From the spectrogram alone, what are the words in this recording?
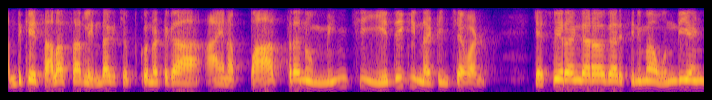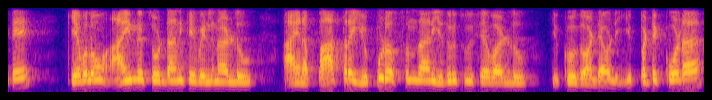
అందుకే చాలా సార్లు ఇందాక చెప్పుకున్నట్టుగా ఆయన పాత్రను మించి ఎదిగి నటించేవాళ్ళు. ఎస్వి రంగారావు గారి సినిమా ఉంది అంటే కేవలం ఆయన్ని చూడడానికే వెళ్ళినాళ్ళు. ఆయన పాత్ర ఎప్పుడు వస్తుందా అని ఎదురు చూసేవాళ్ళు ఎక్కువగా ఉండేవాళ్ళు. ఇప్పటికి కూడా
